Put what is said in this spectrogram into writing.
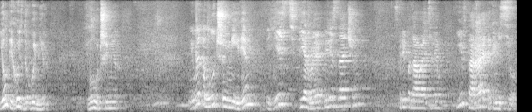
И он приходит в другой мир, в лучший мир. И в этом лучшем мире есть первая пересдача, с преподавателем, и вторая это комиссионная.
